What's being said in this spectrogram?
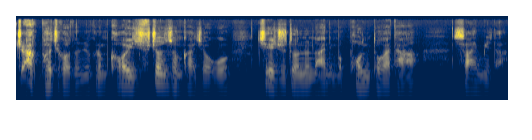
쫙 퍼지거든요. 그럼 거의 휴전선까지 오고 제주도는 아니면 본토가 다 쌓입니다.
